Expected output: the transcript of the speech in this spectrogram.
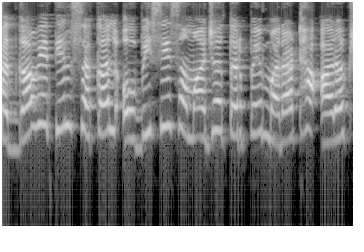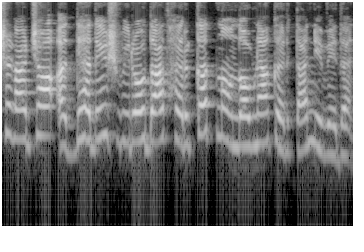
हदगाव येथील सकल ओबीसी समाजातर्फे मराठा आरक्षणाच्या अध्यादेश विरोधात हरकत नोंदवण्याकरता निवेदन.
